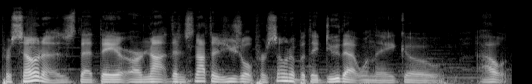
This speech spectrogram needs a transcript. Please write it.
personas that they are not that it's not their usual persona, but they do that when they go out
